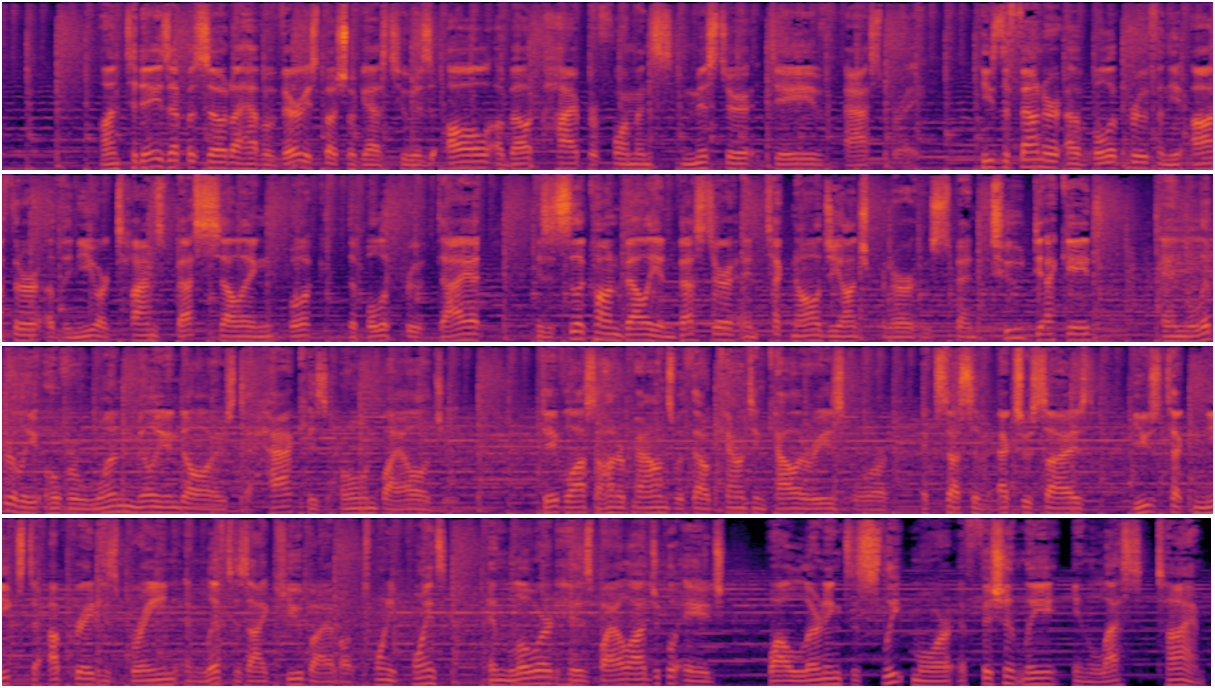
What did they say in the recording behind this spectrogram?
On today's episode, I have a very special guest who is all about high performance, Mr. Dave Asprey. He's the founder of Bulletproof and the author of the New York Times best-selling book, The Bulletproof Diet. He's a Silicon Valley investor and technology entrepreneur who spent two decades and literally over $1 million to hack his own biology. Dave lost 100 pounds without counting calories or excessive exercise, used techniques to upgrade his brain and lift his IQ by about 20 points, and lowered his biological age while learning to sleep more efficiently in less time.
